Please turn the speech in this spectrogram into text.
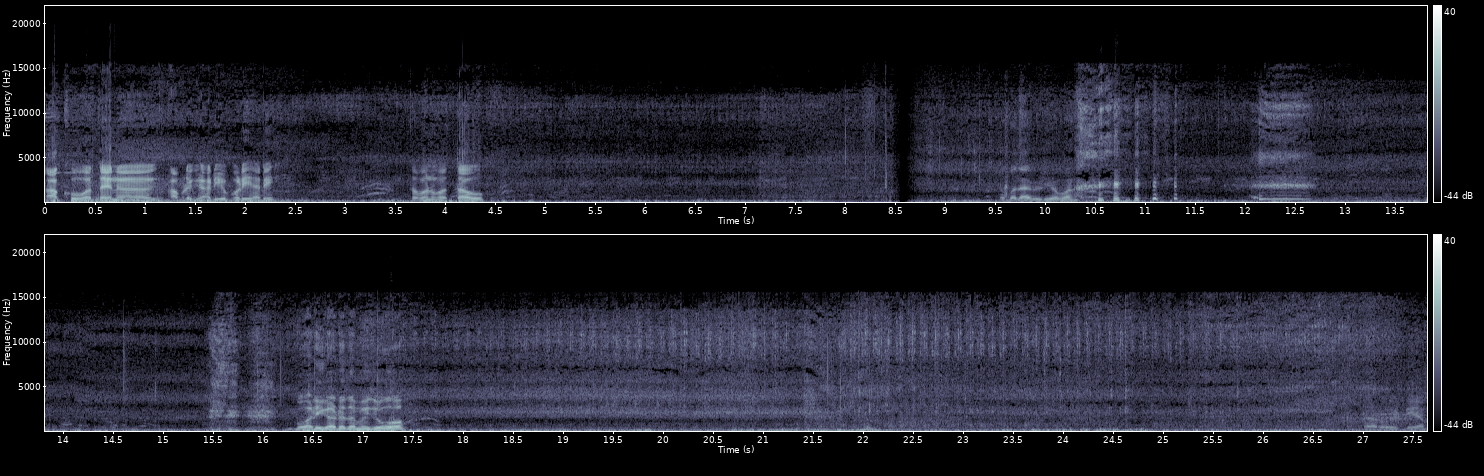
આખું વતાવીને આપણી ગાડીઓ પડી હારી. તમને બતાવું. તો બધા વીડિયો પણ બોડીગાર્ડો તમે જુઓ. ધરોઈ ડેમ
